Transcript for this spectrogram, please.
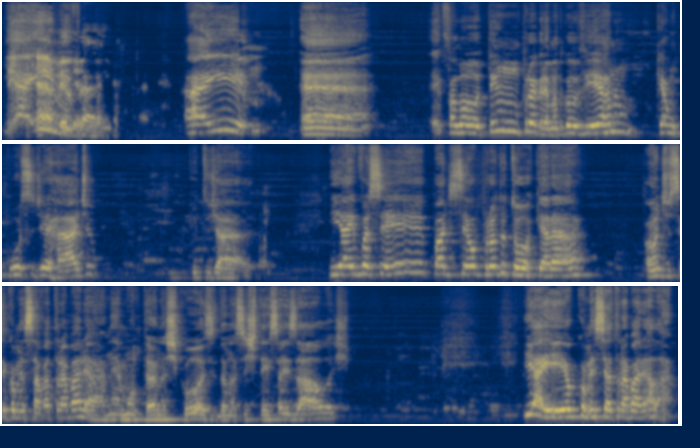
E aí, é, meu velho? Aí é, ele falou: tem um programa do governo que é um curso de rádio, que tu já. E aí você pode ser o produtor, que era onde você começava a trabalhar, né? montando as coisas, dando assistência às aulas. E aí eu comecei a trabalhar lá.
